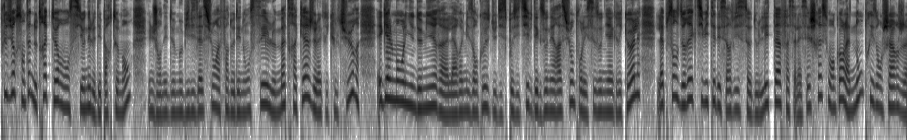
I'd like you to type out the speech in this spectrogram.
Plusieurs centaines de tracteurs vont sillonner le département. Une journée de mobilisation afin de dénoncer le matraquage de l'agriculture. Également en ligne de mire, la remise en cause du dispositif d'exonération pour les saisonniers agricoles, l'absence de réactivité des services de l'État face à la sécheresse ou encore la non prise en charge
